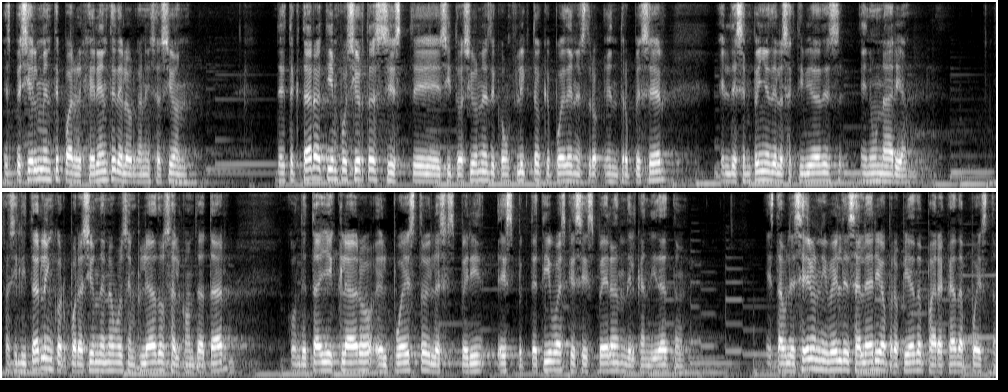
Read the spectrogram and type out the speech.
especialmente para el gerente de la organización detectar a tiempo ciertas este, situaciones de conflicto que pueden entropecer el desempeño de las actividades en un área, facilitar la incorporación de nuevos empleados al contratar con detalle claro el puesto y las expectativas que se esperan del candidato, establecer un nivel de salario apropiado para cada puesto.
